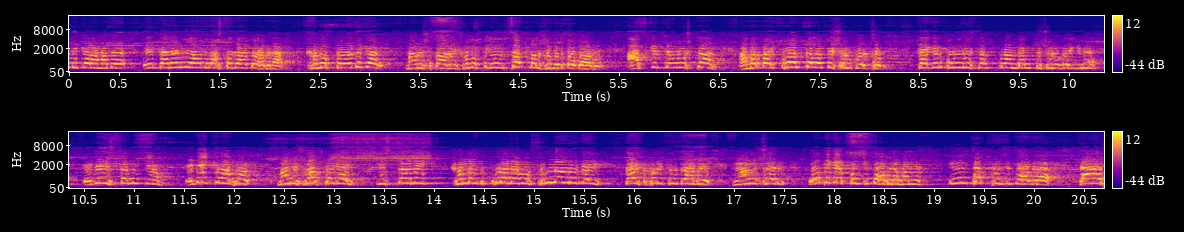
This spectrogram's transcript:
অধিকার আমাদের, এই ব্যানার নিয়ে আমাদের রাস্তা দাঁড়াতে হবে না। সমস্ত অধিকার মানুষ পাবে সমস্ত ইনসাফ মানুষের মধ্যে পাতে হবে। আজকের যে অনুষ্ঠান, আমার ভাই কোরআন তালাতে শুরু করেছেন। ত্যাগের কোন অনুষ্ঠান কোরআন তালাতে শুরু করে কিনা? এটাই ইসলামিক নিয়ম, এটাই খেলাফত। মানুষ সব জায়গায় ইসলামিক, সম্মানিত কোরআন এবং সুন্দর অনুযায়ী দেশ পরিচালিত হবে। মানুষের অধিকার বঞ্চিত হবে না, মানুষ ইনসাফ বঞ্চিত হবে না। তার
